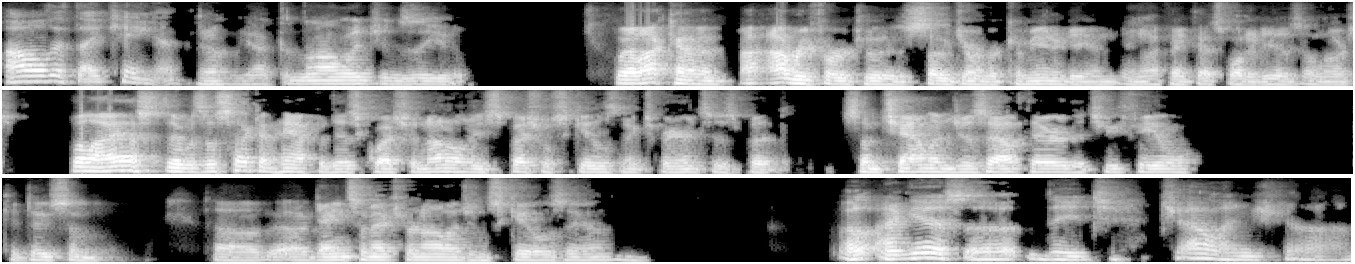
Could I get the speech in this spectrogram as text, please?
all that they can. Yeah, We got the knowledge and zeal. Well, I kind of I, I refer to it as sojourner community, and, and I think that's what it is ours. Well, I asked there was a second half of this question, not only special skills and experiences, but some challenges out there that you feel could do some uh, uh, gain some extra knowledge and skills in. Well, I guess uh, the ch- challenge uh,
